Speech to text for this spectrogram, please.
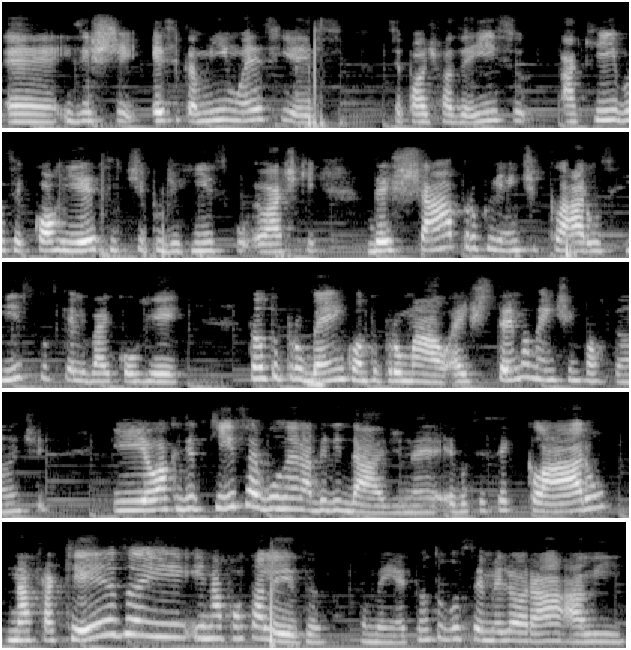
é, existe esse caminho, esse e esse você pode fazer isso, aqui você corre esse tipo de risco. Eu acho que deixar para o cliente claro os riscos que ele vai correr, tanto para o bem quanto para o mal, é extremamente importante. E eu acredito que isso é vulnerabilidade, né? É você ser claro na fraqueza e, e, na fortaleza também. É tanto você melhorar ali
